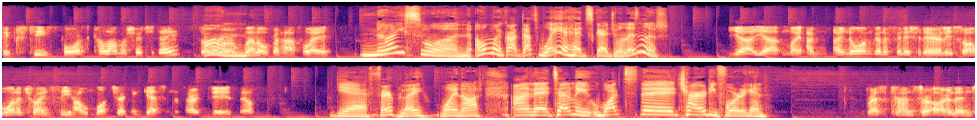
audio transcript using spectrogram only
64th kilometre today, so Oh. we're well over halfway. Nice one. Oh my God, that's way ahead schedule, isn't it? Yeah, yeah. My, I'm, I know I'm going to finish it early, so I want to try and see how much I can get in the 30 days now. Yeah, fair play. Why not? And uh, tell me, what's the charity for again? Breast Cancer Ireland,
